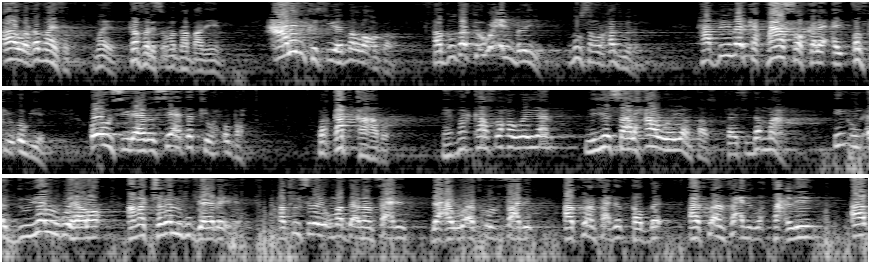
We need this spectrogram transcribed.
aa warqad ma haysata. Maya ka fadhiisa ummadda caalim kastuu yahay ma loo ogolo hadduu dadka ugu cilmi badan yahay hadduusan warqad wadan. Haddii marka taasoo kale ay qofkii og yahay oo us yidhaahdo si aad dadkii wax u barto warqad qaado. Markaas waxa weeyaan niyo saalixaa weeyaan taas. Faasida maaha in uun adduunyo lagu helo ama jago lagu gaadhay hadduu isleeya ummadda aad anfacdid dacawo aad ku anfacdid aad ku anfacdid qade aad ku anfacdid tacliim aad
